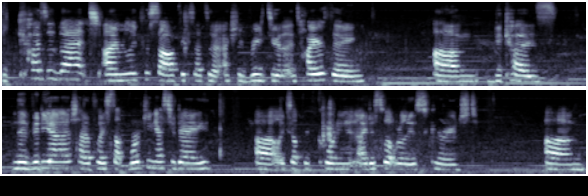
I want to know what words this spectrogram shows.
because of that, I'm really pissed off because I have to actually redo the entire thing. Um, because the NVIDIA Shadowplay stopped working yesterday, uh, like stopped recording it, and I just felt really discouraged. Um,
